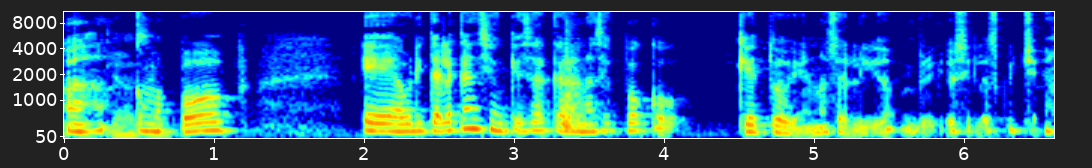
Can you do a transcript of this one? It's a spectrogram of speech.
Ajá, como pop. Eh, ahorita la canción que sacaron hace poco que todavía no ha salido, pero yo sí la escuché.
